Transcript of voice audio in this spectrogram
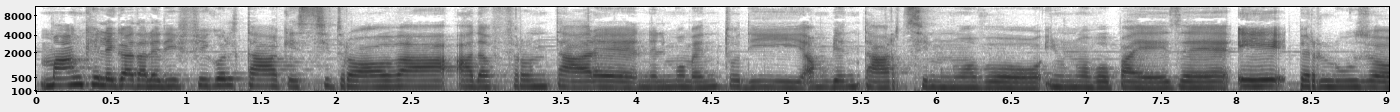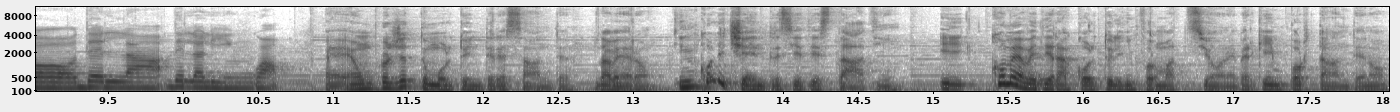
ma anche legata alle difficoltà che si trova ad affrontare nel momento di ambientarsi in un nuovo, in un nuovo paese e per l'uso della, della lingua. È un progetto molto interessante, davvero. In quali centri siete stati? E come avete raccolto l'informazione? Perché è importante, no?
